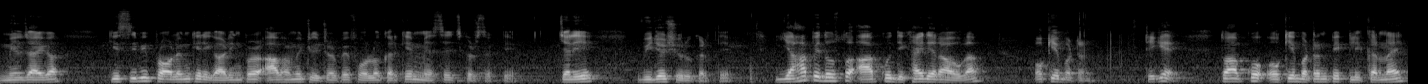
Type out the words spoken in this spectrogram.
मिल जाएगा। किसी भी प्रॉब्लम के रिगार्डिंग पर आप हमें ट्विटर पे फॉलो करके मैसेज कर सकते हैं। चलिए वीडियो शुरू करते हैं। यहाँ पे दोस्तों आपको दिखाई दे रहा होगा ओके बटन, ठीक है? तो आपको ओके बटन पे क्लिक करना है।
